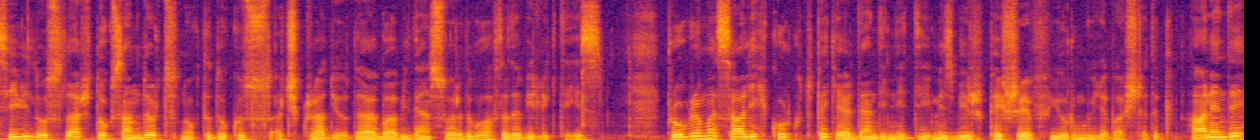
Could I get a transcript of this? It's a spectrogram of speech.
Sevgili dostlar 94.9 Açık Radyo'da Babil'den sonra da bu haftada birlikteyiz. Programa Salih Korkut Peker'den dinlediğimiz bir peşrev yorumuyla başladık. Hanende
